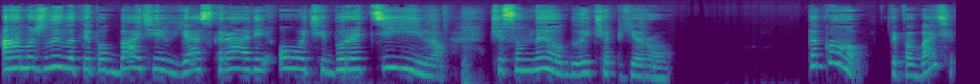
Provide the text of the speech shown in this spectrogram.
А можливо, ти побачив яскраві очі Буратіно чи сумне обличчя П'єро? Та кого ти побачив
